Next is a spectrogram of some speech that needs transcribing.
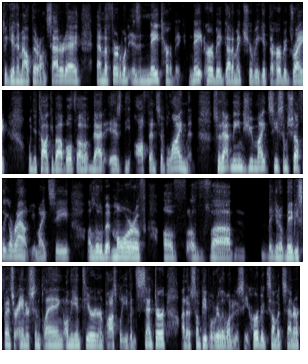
to get him out there on Saturday. And the third one is Nate Herbig. Nate Herbig, got to make sure we get the Herbigs right when you talk about both of them. That is the offensive lineman. So that means you might see some shuffling around. You might see a little bit more of of of uh, you know, maybe Spencer Anderson playing on the interior and possibly even center. I know some people really wanted to see Herbig Summit Center.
